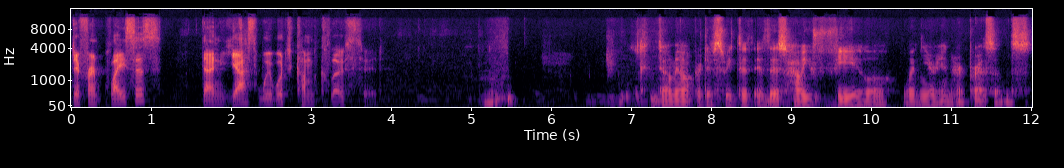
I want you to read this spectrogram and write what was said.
different places, then yes, we would come close to it. Tell me, Operative Sweet Tooth, is this how you feel when you're in her presence?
